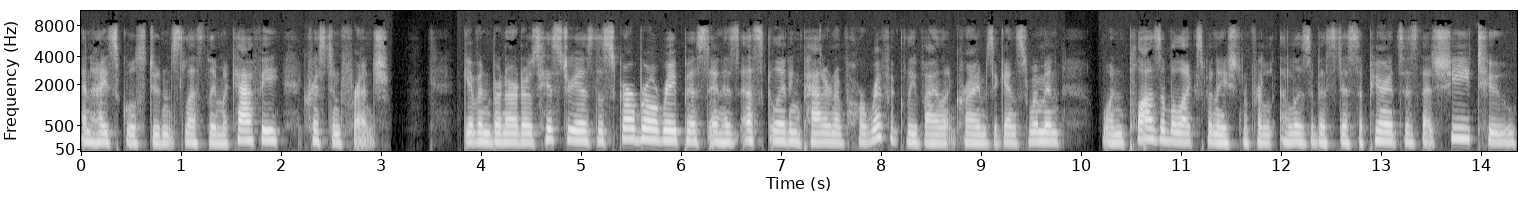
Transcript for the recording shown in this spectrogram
and high school students Leslie Mahaffy, Kristen French. Given Bernardo's history as the Scarborough rapist and his escalating pattern of horrifically violent crimes against women, one plausible explanation for Elizabeth's disappearance is that she, too,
